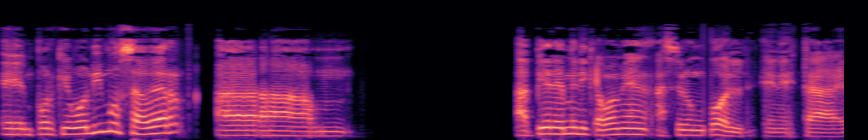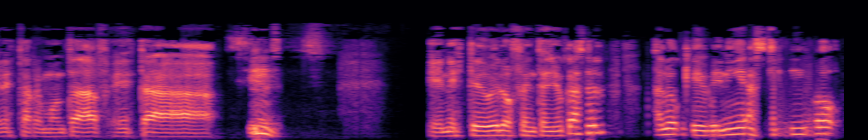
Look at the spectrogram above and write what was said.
eh, porque volvimos a ver a, a Pierre-Emerick Aubameyang hacer un gol en esta, en esta remontada, en esta... en este duelo frente a Newcastle, algo que venía siendo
